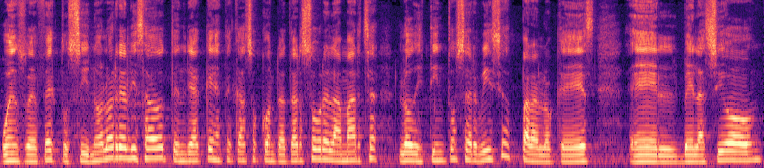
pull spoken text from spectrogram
o en su efecto, si no lo ha realizado, tendría que en este caso contratar sobre la marcha los distintos servicios para lo que es el velación,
